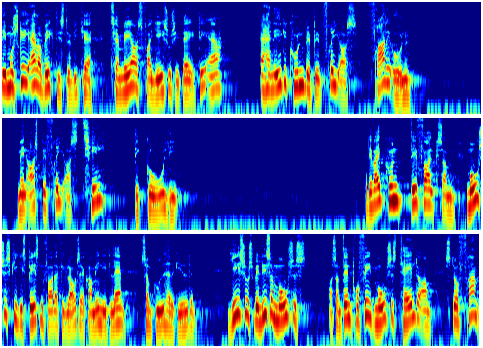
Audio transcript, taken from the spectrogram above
Det måske allervigtigste, vi kan tage med os fra Jesus i dag, det er, at han ikke kun vil befri os fra det onde, men også befri os til det gode liv. For det var ikke kun det folk, som Moses gik i spidsen for, der fik lov til at komme ind i et land, som Gud havde givet dem. Jesus vil ligesom Moses, og som den profet Moses talte om, stå frem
